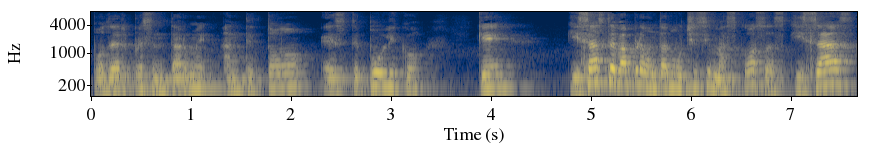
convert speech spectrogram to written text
poder presentarme ante todo este público que quizás te va a preguntar muchísimas cosas, quizás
